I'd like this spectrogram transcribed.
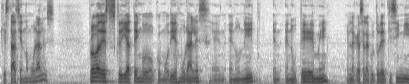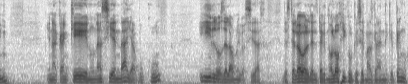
que está haciendo murales. Prueba de esto es que ya tengo como 10 murales en, en UNIT, en, en, UTM, en la Casa de la Cultura de Tizimim, en Acanque, en una hacienda, y Abucú, y los de la universidad. Desde luego el del tecnológico, que es el más grande que tengo.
